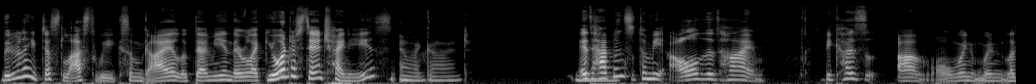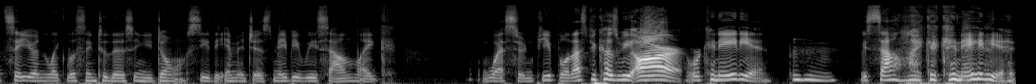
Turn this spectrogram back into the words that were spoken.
literally just last week, some guy looked at me and they were like, "You understand Chinese?" Oh my god. It happens to me all the time because um when when let's say you're like listening to this and you don't see the images, maybe we sound like Western people. That's because we are. We're Canadian. Mm-hmm. We sound like a Canadian.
